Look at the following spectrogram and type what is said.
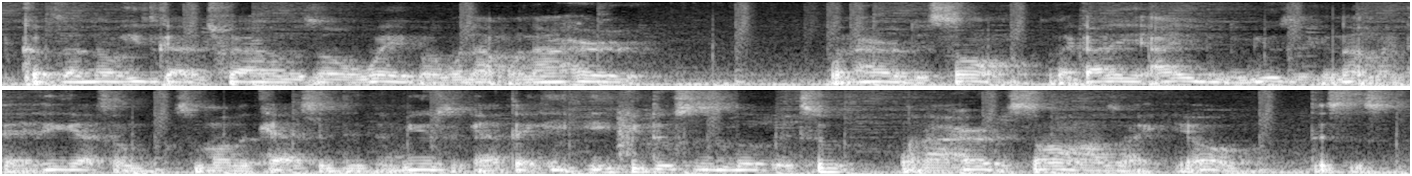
because I know he's got to travel his own way. But when I when I heard when I heard the song, like I didn't I didn't do the music or nothing like that. He got some some other cats that did the music. And I think he, he produces a little bit too. When I heard the song, I was like, yo, this is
